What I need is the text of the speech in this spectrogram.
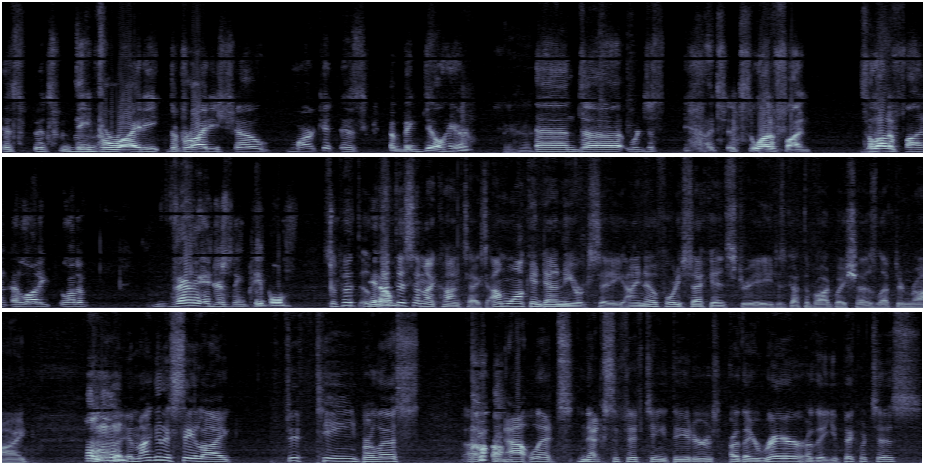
it's it's the variety the variety show market is a big deal here, Uh-huh. and uh, we're just it's it's a lot of fun. It's a lot of fun a lot of a lot of very interesting people. So put You put know- this in my context. I'm walking down New York City. I know 42nd Street has got the Broadway shows left and right. Mm-hmm. Am I going to see like 15 burlesque uh, outlets next to 15 theaters? Are they rare? Are they ubiquitous?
